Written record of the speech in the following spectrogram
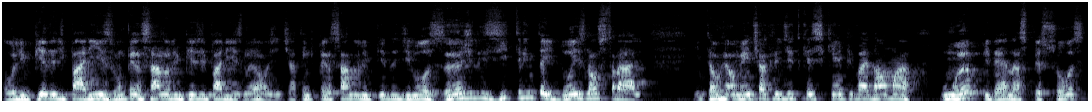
Olimpíada de Paris, vamos pensar na Olimpíada de Paris, não, a gente já tem que pensar na Olimpíada de Los Angeles e 32 na Austrália. Então, realmente, eu acredito que esse camp vai dar uma, um up né, nas pessoas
